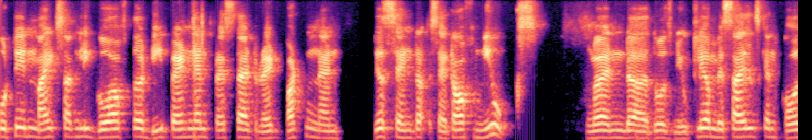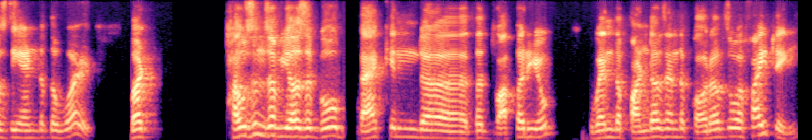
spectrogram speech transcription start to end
Putin might suddenly go off the deep end and press that red button and just send, set off nukes. And uh, those nuclear missiles can cause the end of the world. But thousands of years ago, back in the, the Dwapar Yuga, when the Pandavas and the Kauravas were fighting,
